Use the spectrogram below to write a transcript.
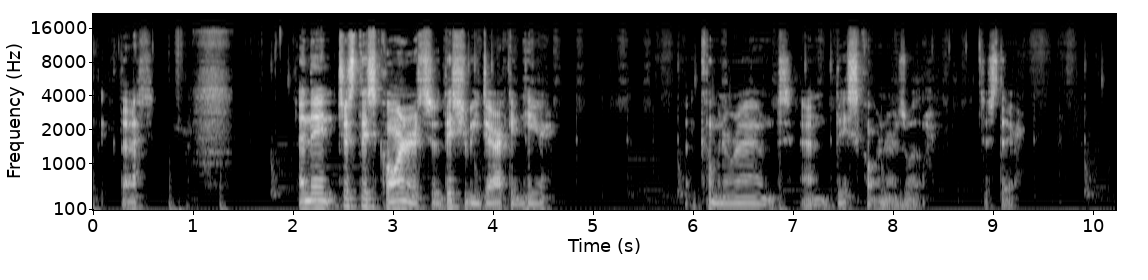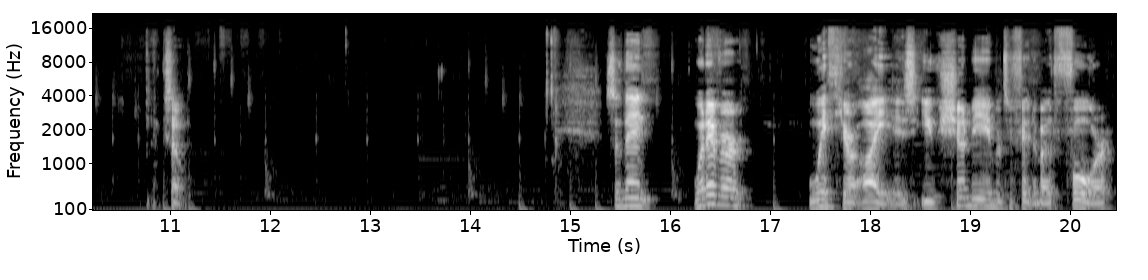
Like that. And then just this corner so this should be dark in here. Like coming around and this corner as well just there. Like so. So then whatever with your eye is you should be able to fit about four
